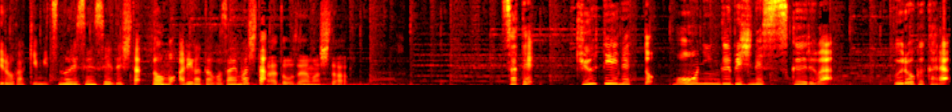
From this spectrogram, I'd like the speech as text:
広垣光則先生でしたどうもありがとうございましたありがとうございました。さて QT ネットモーニングビジネススクールはブログから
